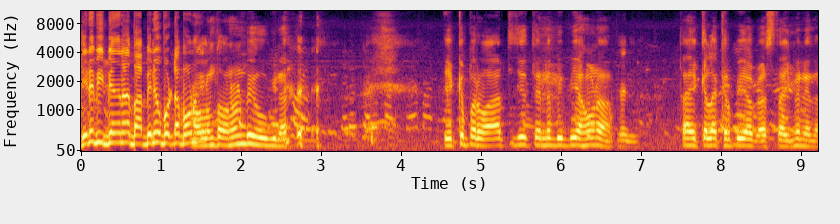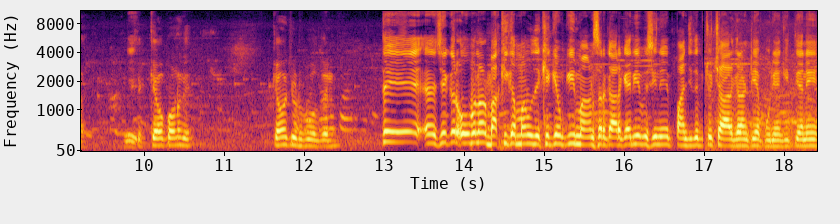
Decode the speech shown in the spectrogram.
ਜਿਹੜੇ ਬੀਬੀਆਂ ਦੇ ਨਾਲ ਬਾਬੇ ਨੇ ਉਹ ਵੋਟਾਂ ਪਾਉਣਗੇ? ਪ੍ਰੋਬਲਮ ਤਾਂ ਉਹਨਾਂ ਨੂੰ ਵੀ ਹੋਊਗੀ ਨਾ। ਇੱਕ ਪਰਿਵਾਰ 'ਚ ਜੇ ਤਿੰਨ ਬੀਬੀਆਂ ਹੋਣ ਹਾਂਜੀ। ਤਾਂ 1 ਲੱਖ ਰੁਪਏ ਹੋਗਾ 27 ਮਹੀਨੇ ਦਾ। ਤੇ ਕਿਉਂ ਪਾਉਣਗੇ? ਕਿਉਂ ਝੂਠ ਬੋਲਦੇ ਨੇ? ਤੇ ਅ, ਜੇਕਰ ਓਵਰਆਲ ਬਾਕੀ ਕੰਮਾਂ ਨੂੰ ਦੇਖੇ ਕਿਉਂਕਿ ਮਾਨ ਸਰਕਾਰ ਕਹਿ ਰਹੀ ਹੈ ਵੀ ਅਸੀਂ ਨੇ ਪੰਜ ਦੇ ਵਿੱਚੋਂ ਚਾਰ ਗਾਰੰਟੀਆਂ ਪੂਰੀਆਂ ਕੀਤੀਆਂ ਨੇ।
